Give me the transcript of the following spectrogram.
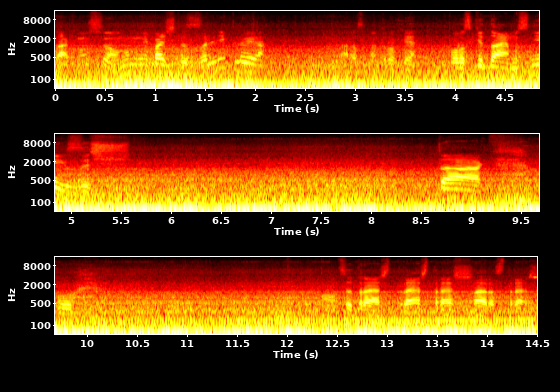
Так, ну все, ну мені бачите, заліплює. Зараз ми трохи порозкидаємо сніг з. Так. Ой. Це треш, треш, треш, ще раз треш.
